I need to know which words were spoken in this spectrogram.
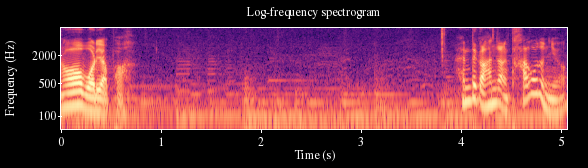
어 머리 아파. 핸드가 한 장 타거든요.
